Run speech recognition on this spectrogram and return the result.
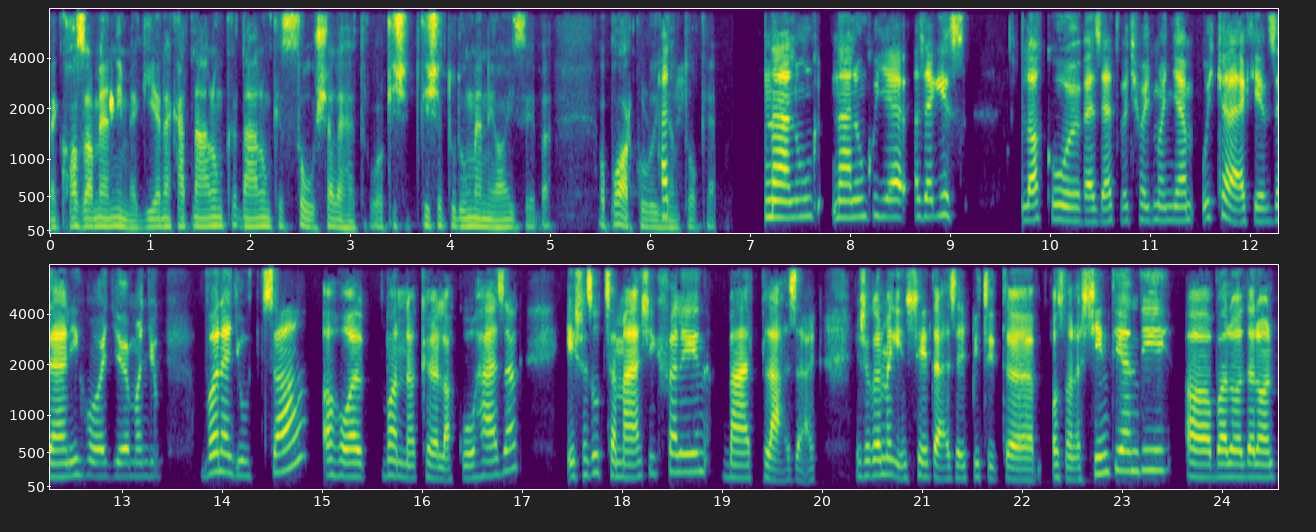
meg hazamenni, meg ilyenek, hát nálunk, nálunk ez szó se lehet róla, ki se, ki se tudunk menni a izébe. A parkolóig hát, tudok el. Nálunk, nálunk ugye az egész lakóövezet, vagy hogy mondjam, úgy kell elképzelni, hogy mondjuk van egy utca, ahol vannak lakóházak, és az utca másik felén már plázák. És akkor megint sétálsz egy picit, ott van a Sintiendi a bal oldalon,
